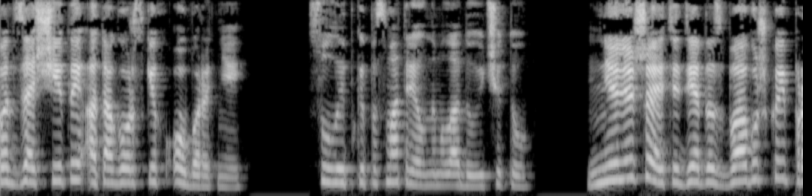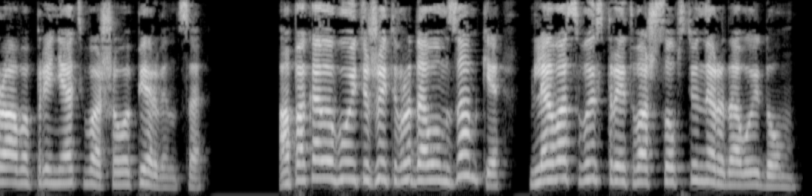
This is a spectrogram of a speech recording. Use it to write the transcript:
под защитой от огорских оборотней». С улыбкой посмотрел на молодую читу. «Не лишайте деда с бабушкой права принять вашего первенца. А пока вы будете жить в родовом замке, для вас выстроит ваш собственный родовой дом».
